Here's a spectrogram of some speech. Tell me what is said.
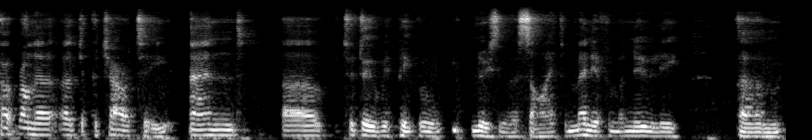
I run a, a, a charity and uh, to do with people losing their sight, and many of them are newly um,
